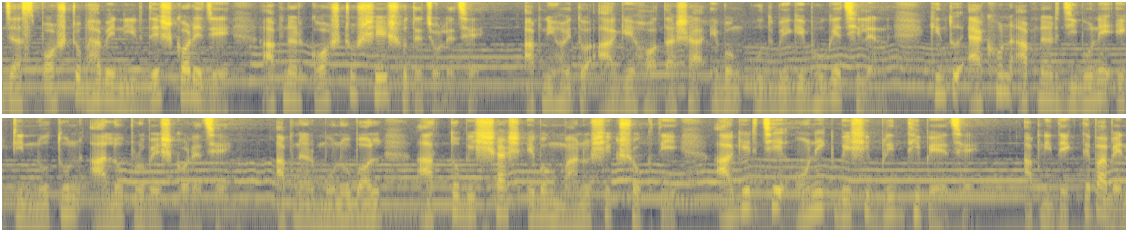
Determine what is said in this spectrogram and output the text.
যা স্পষ্টভাবে নির্দেশ করে যে আপনার কষ্ট শেষ হতে চলেছে। আপনি হয়তো আগে হতাশা এবং উদ্বেগে ভুগেছিলেন, কিন্তু এখন আপনার জীবনে একটি নতুন আলো প্রবেশ করেছে। আপনার মনোবল, আত্মবিশ্বাস এবং মানসিক শক্তি আগের চেয়ে অনেক বেশি বৃদ্ধি পেয়েছে। আপনি দেখতে পাবেন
